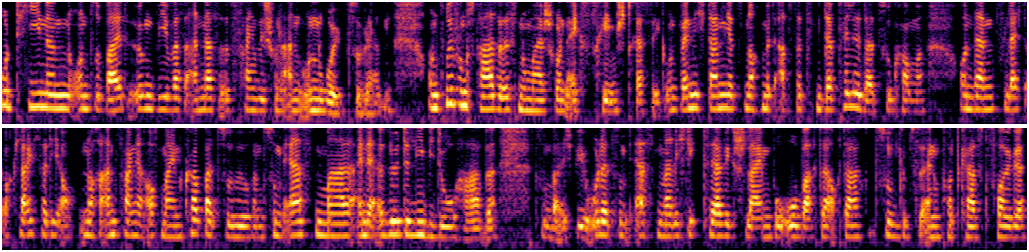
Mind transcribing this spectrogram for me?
Routinen und sobald irgendwie was anders ist, fangen sie schon an, unruhig zu werden. Und Prüfungsphase ist nun mal schon extrem stressig. Und wenn ich dann jetzt noch mit Absetzen der Pille dazu komme und dann vielleicht auch gleichzeitig auch noch anfange, auf meinen Körper zu hören, zum ersten Mal eine erhöhte Libido habe, zum Beispiel, oder zum ersten Mal richtig Zervixschleim beobachte, auch dazu gibt es eine Podcast-Folge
